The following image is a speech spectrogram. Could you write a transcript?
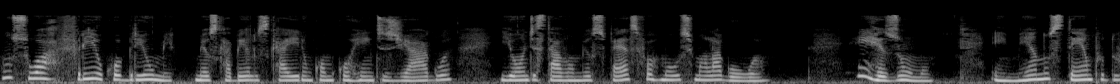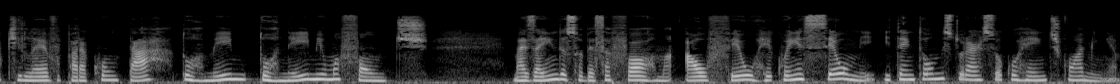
Um suor frio cobriu-me, meus cabelos caíram como correntes de água, e onde estavam meus pés formou-se uma lagoa. Em resumo, em menos tempo do que levo para contar, tornei-me uma fonte. Mas ainda sob essa forma, Alfeu reconheceu-me e tentou misturar sua corrente com a minha.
